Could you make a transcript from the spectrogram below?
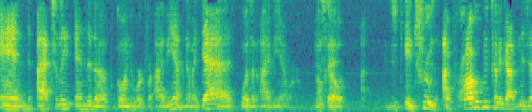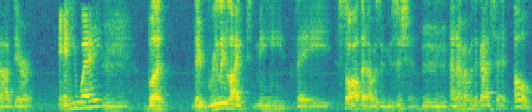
and I actually ended up going to work for IBM. Now, my dad was an IBMer, Okay. so in truth, I probably could have gotten a job there anyway. hmm But they really liked me. They saw that I was a musician, hmm and I remember the guy said, "Oh,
